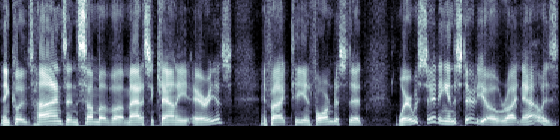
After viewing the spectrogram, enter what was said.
includes Hinds and some of uh, Madison County areas. In fact, he informed us that where we're sitting in the studio right now is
